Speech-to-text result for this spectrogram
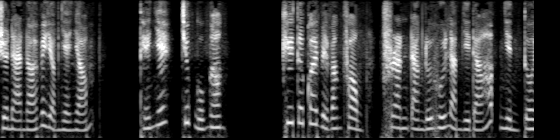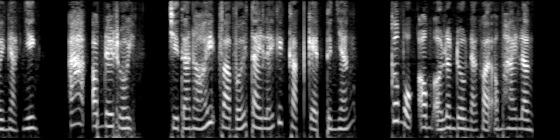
Jonah nói với giọng nhẹ nhõm. Thế nhé, chúc ngủ ngon. Khi tôi quay về văn phòng, Frank đang đuối húi làm gì đó, nhìn tôi ngạc nhiên. À, ông đây rồi. Chị ta nói và với tay lấy cái cặp kẹp tin nhắn. Có một ông ở London đã gọi ông hai lần,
